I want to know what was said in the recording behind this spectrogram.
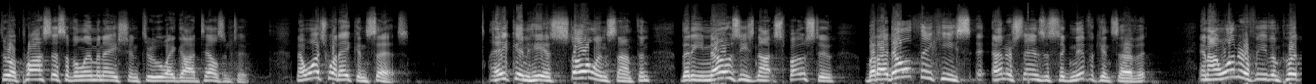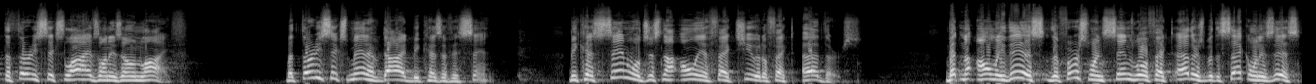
through a process of elimination through the way God tells him to. Now, watch what Achan says. Achan, he has stolen something that he knows he's not supposed to, but I don't think he understands the significance of it. And I wonder if he even put the 36 lives on his own life. But 36 men have died because of his sin. Because sin will just not only affect you, it'll affect others. But not only this, the first one, sins will affect others, but the second one is this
